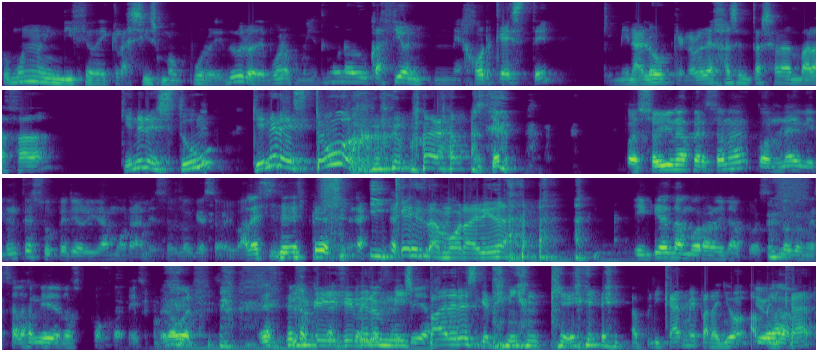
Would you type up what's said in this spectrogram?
como un indicio de clasismo puro y duro. De, bueno, como yo tengo una educación mejor que este, que míralo, que no le dejas sentarse a la embarazada, ¿quién eres tú? ¿Quién eres tú? Para- Pues soy una persona con una evidente superioridad moral, eso es lo que soy, ¿vale? ¿Y qué es la moralidad? ¿Y qué es la moralidad? Pues es lo que me sale a mí de los cojones, pero bueno. Lo que decidieron se mis padres que tenían que aplicarme para yo va. aplicar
